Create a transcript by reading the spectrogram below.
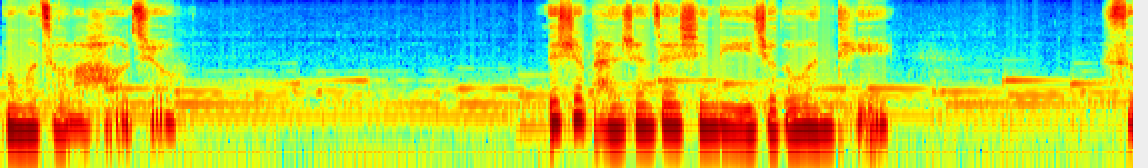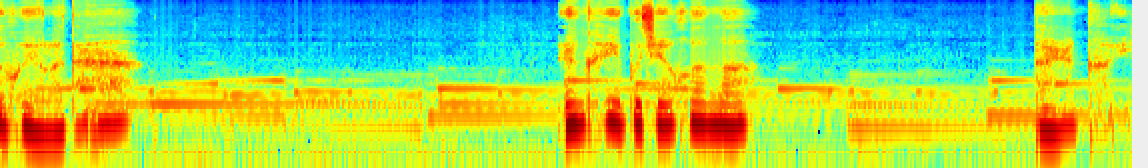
默默走了好久。那些盘旋在心底已久的问题，似乎有了答案。人可以不结婚吗？当然可以。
